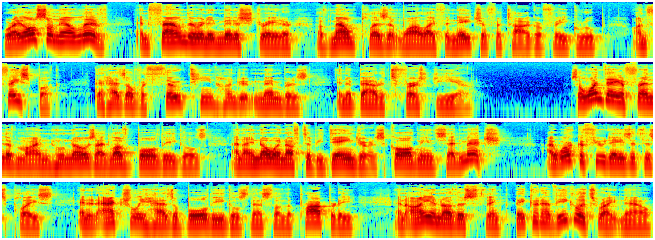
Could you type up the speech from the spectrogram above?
where I also now live and founder and administrator of Mount Pleasant Wildlife and Nature Photography Group on Facebook that has over 1,300 members in about its first year. So one day, a friend of mine who knows I love bald eagles and I know enough to be dangerous called me and said, Mitch, I work a few days at this place and it actually has a bald eagle's nest on the property and I and others think they could have eaglets right now,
